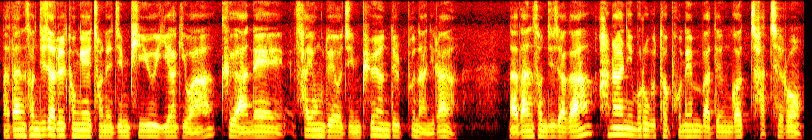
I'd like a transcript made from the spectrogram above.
나단 선지자를 통해 전해진 비유 이야기와 그 안에 사용되어진 표현들뿐 아니라 나단 선지자가 하나님으로부터 보냄받은 것 자체로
